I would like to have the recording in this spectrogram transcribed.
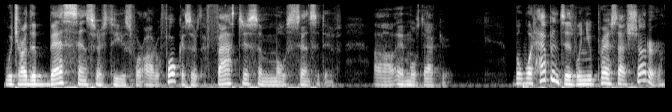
which are the best sensors to use for autofocus. They're the fastest and most sensitive uh, and most accurate. But what happens is when you press that shutter,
